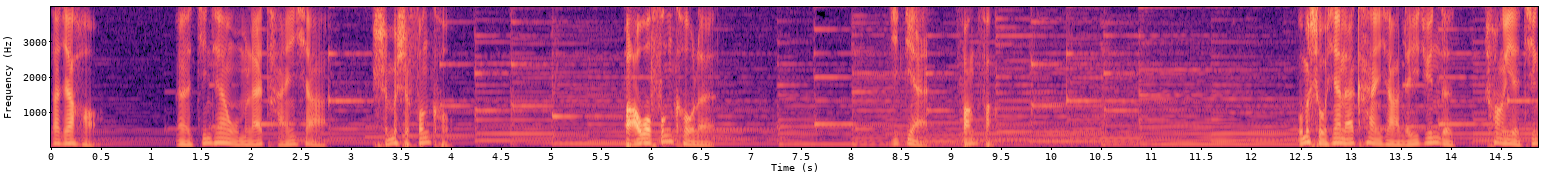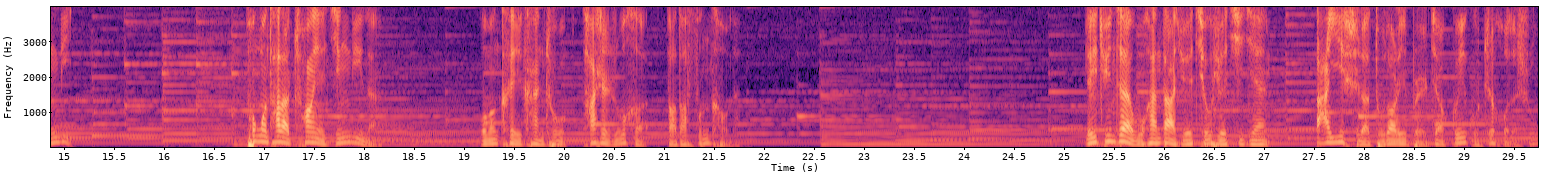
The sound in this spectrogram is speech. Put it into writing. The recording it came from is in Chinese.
大家好，呃，今天我们来谈一下什么是风口，把握风口了几点方法。我们首先来看一下雷军的创业经历。通过他的创业经历呢，我们可以看出他是如何找到风口的。雷军在武汉大学求学期间，大一时呢读到了一本叫《硅谷之火》的书，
